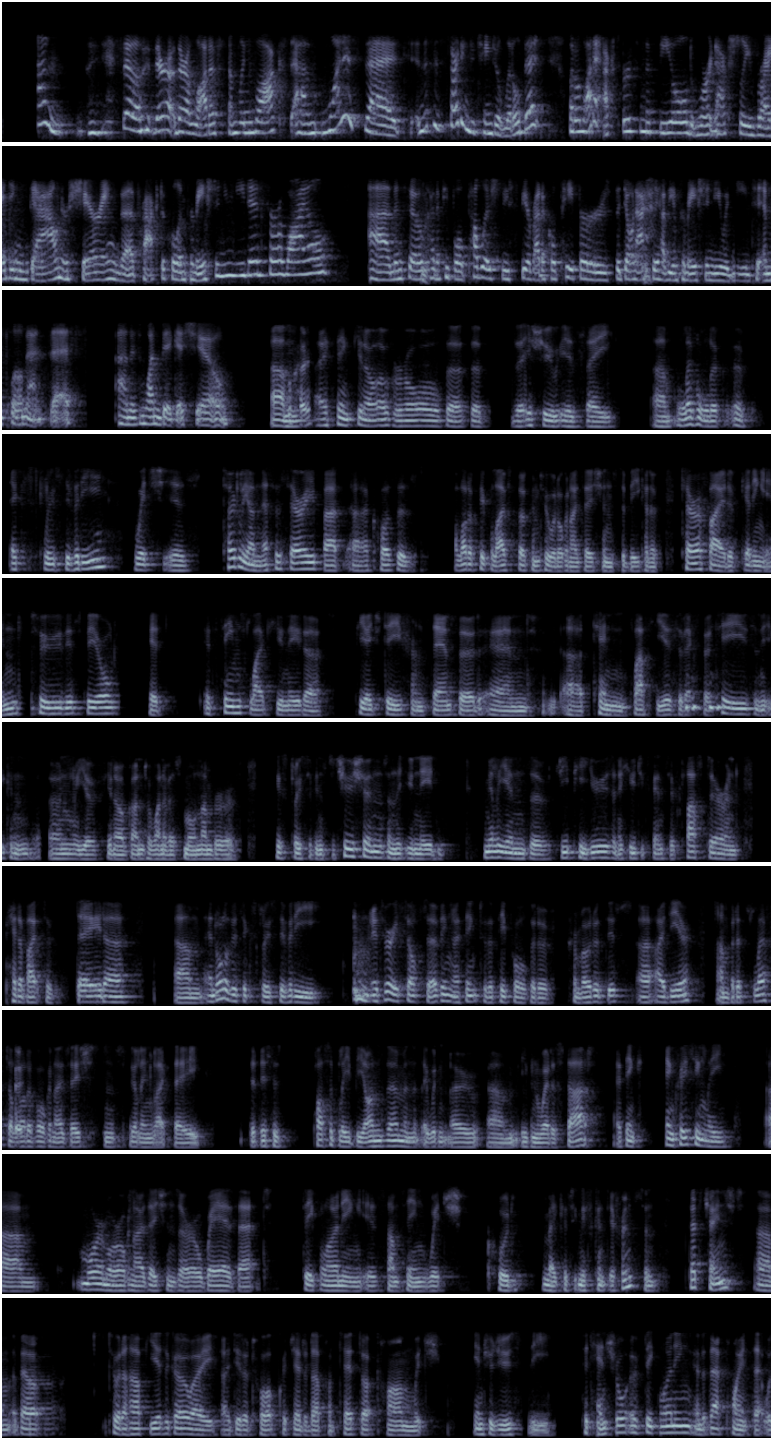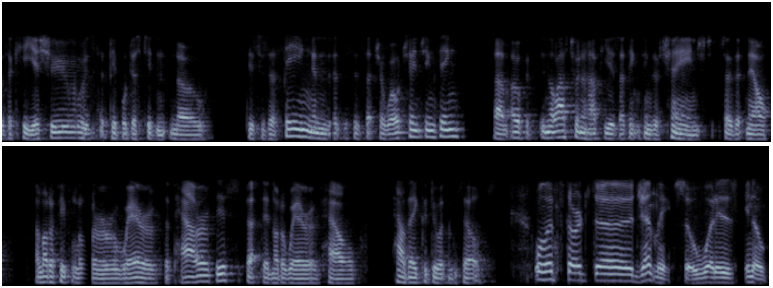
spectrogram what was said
Um, so there are, there are a lot of stumbling blocks. Um, one is that, and this is starting to change a little bit, but a lot of experts in the field weren't actually writing down or sharing the practical information you needed for a while. Um, and so, kind of people publish these theoretical papers that don't actually have the information you would need to implement this. Um, is one big issue. Um, okay. I think you know overall the the the issue is a um, level of, of exclusivity which is totally unnecessary, but uh, causes a lot of people I've spoken to at organizations to be kind of terrified of getting into this field. It it seems like you need a PhD from Stanford and uh, 10 plus years of expertise, and that you can only have you know gone to one of a small number of exclusive institutions, and that you need millions of GPUs and a huge expensive cluster and petabytes of data um, and all of this exclusivity, it's very self-serving, I think, to the people that have promoted this uh, idea. Um, but it's left a lot of organizations feeling like they that this is possibly beyond them and that they wouldn't know um, even where to start. I think increasingly um, more and more organizations are aware that deep learning is something which could make a significant difference, and that's changed. Um, about two and a half years ago, I, I did a talk which ended up on TED.com, which introduced the potential of deep learning. And at that point, that was a key issue, was that people just didn't know this is a thing and that this is such a world-changing thing. Um, over in the last two and a half years, I think things have changed so that now a lot of people are aware of the power of this, but they're not aware of how how they could do it themselves. Well, let's start uh, gently. So, what is you know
